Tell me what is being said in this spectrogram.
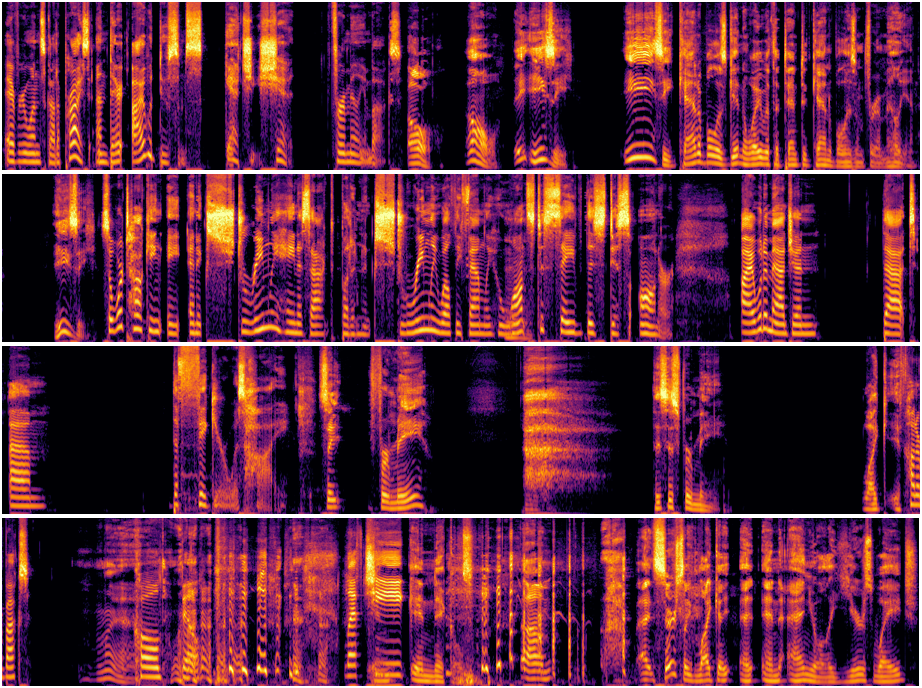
everyone's got a price, and there I would do some sketchy shit for a million bucks. Oh, oh, e- easy, easy. Cannibal is getting away with attempted cannibalism for a million. Easy. So we're talking a an extremely heinous act, but an extremely wealthy family who wants to save this dishonor. I would imagine that um, the figure was high. See, for me, this is for me. Like if Hundred bucks. Cold bill. Left cheek. in nickels. um, I- seriously, like a, a an annual, a year's wage,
